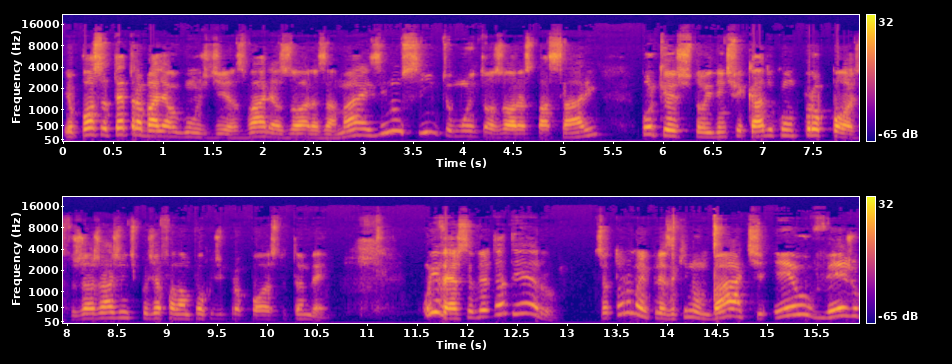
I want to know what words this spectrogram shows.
Eu posso até trabalhar alguns dias, várias horas a mais, e não sinto muito as horas passarem, porque eu estou identificado com o propósito. Já já a gente podia falar um pouco de propósito também. O inverso é verdadeiro. Se eu estou numa empresa que não bate, eu vejo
